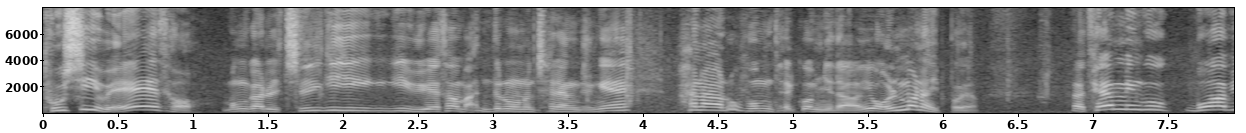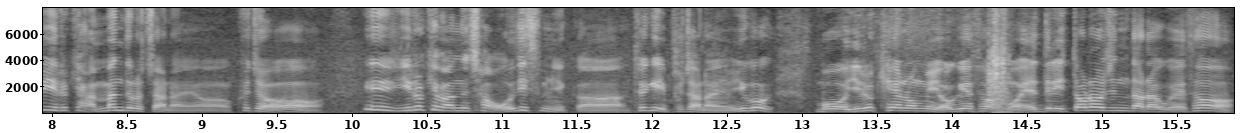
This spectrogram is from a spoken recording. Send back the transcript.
도시 외에서 뭔가를 즐기기 위해서 만들어 놓은 차량 중에 하나로 보면 될 겁니다. 이거 얼마나 이뻐요. 대한민국 모합이 이렇게 안 만들었잖아요. 그죠? 이- 이렇게 만든 차 어디 있습니까? 되게 이쁘잖아요. 이거 뭐 이렇게 해놓으면 여기서 뭐 애들이 떨어진다라고 해서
